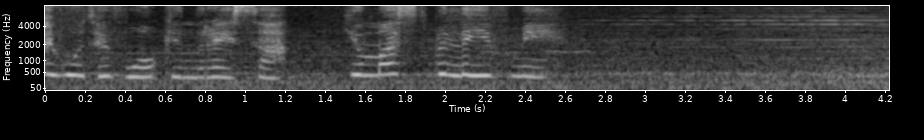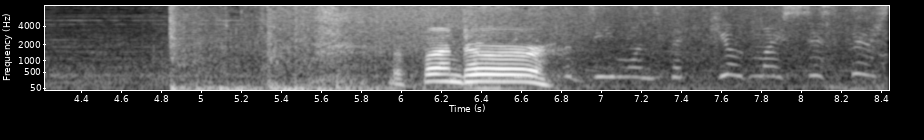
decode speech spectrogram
I would have woken Reza. You must believe me. Defend her! The demons that killed my sisters.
